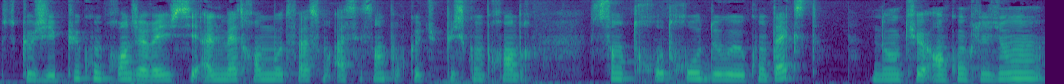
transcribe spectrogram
ce que j'ai pu comprendre, j'ai réussi à le mettre en mots de façon assez simple pour que tu puisses comprendre sans trop trop de contexte. Donc euh, en conclusion,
